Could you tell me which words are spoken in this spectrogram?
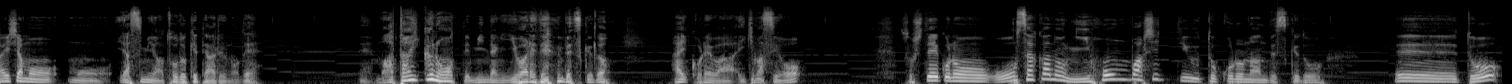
会社ももう休みは届けてあるので、また行くの？ってみんなに言われてるんですけど、はい、これは行きますよ。そしてこの大阪の日本橋っていうところなんですけど、えーと、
